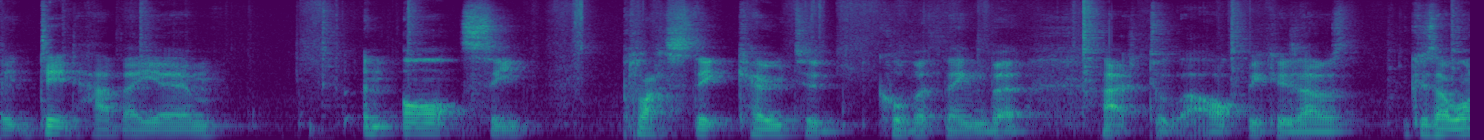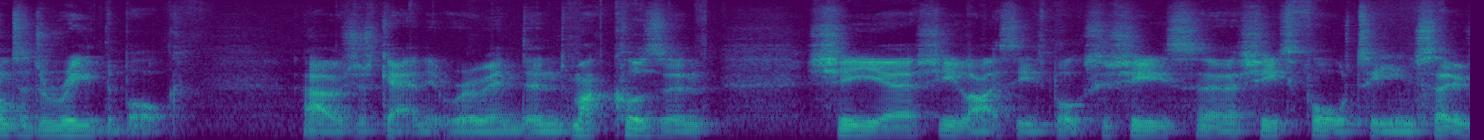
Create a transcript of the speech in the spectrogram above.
it did have a um, an artsy plastic coated cover thing, but I actually took that off because I was because I wanted to read the book. I was just getting it ruined, and my cousin, she uh, she likes these books, so she's uh, she's 14, so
